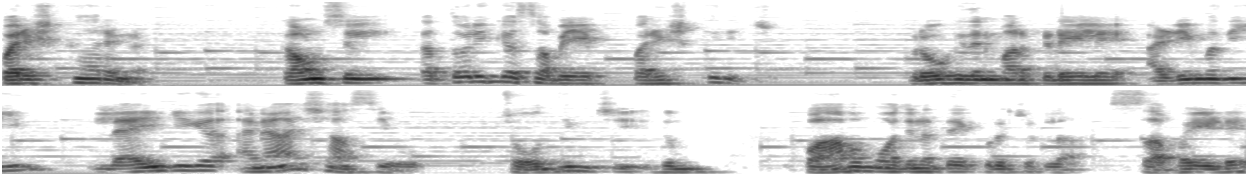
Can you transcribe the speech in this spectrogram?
പരിഷ്കാരങ്ങൾ. കൗൺസിൽ കത്തോലിക്ക സഭയെ പരിഷ്കരിച്ചു. പുരോഹിതന്മാർക്കിടയിലെ അഴിമതിയും ലൈംഗിക അനാശാസ്യവും ചോദ്യം ചെയ്തും പാപമോചനത്തെക്കുറിച്ചുള്ള സഭയുടെ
